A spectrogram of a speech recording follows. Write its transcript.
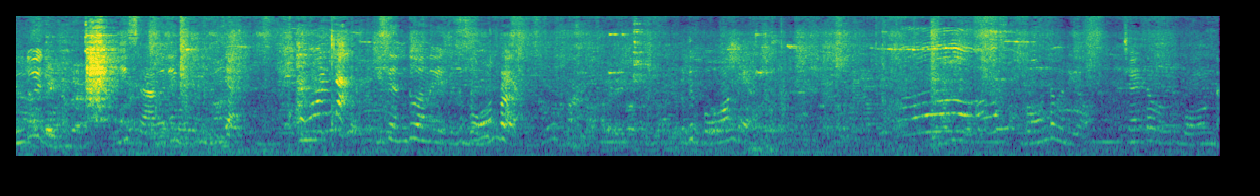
എന്തോ ഇത് ഈ സാധനം ഇല്ല ഇതെന്തുവാന്ന്? ചോദിച്ചത് ബോണ്ടയാ ഇത് ബോണ്ട മതിയോ? ചേട്ടാ ഒരു ബോണ്ട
